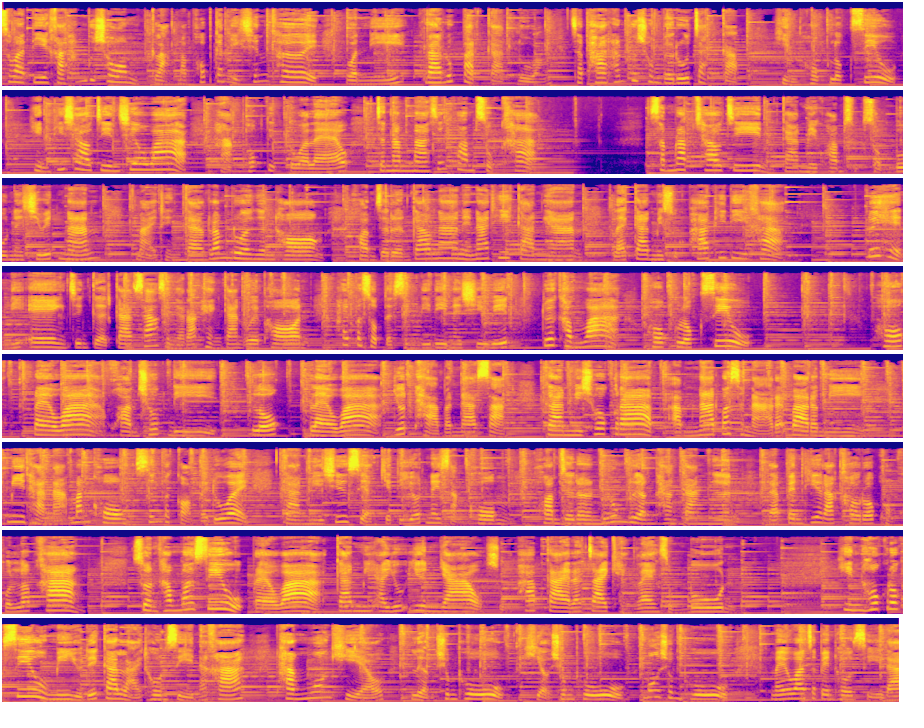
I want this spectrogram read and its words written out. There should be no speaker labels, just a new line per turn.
สวัสดีค่ะท่านผู้ชมกลับมาพบกันอีกเช่นเคย วันนี้ร้านลูกปัดกาดหลวง จะพาท่านผู้ชมไปรู้จักกับหินฮกลกซิ่วหินที่ชาวจีนเชื่อว่า หากพกติดตัวแล้ว จะนำมาซึ่งความสุขค่ะสำหรับชาวจีนการมีความสุขสมบูรณ์ในชีวิตนั้น หมายถึงการร่ำรวยเงินทอง ความเจริญก้าวหน้าในหน้าที่การงาน และการมีสุขภาพที่ดีค่ะ ด้วยเหตุนี้เองจึงเกิดการสร้างสัญลักษณ์แห่งการอวยพร ให้ประสบแต่สิ่งดีๆ ในชีวิต ด้วยคำว่าฮกลกซิ่วฮกแปลว่า ความโชคดี ลก แปลว่ายศถาบรรดาศักดิ์การมีโชคราบอำนาจวาสนาและบารมี มีฐานะมั่นคง ซึ่งประกอบไปด้วย การมีชื่อเสียงเกียรติยศในสังคม ความเจริญรุ่งเรืองทางการเงิน และเป็นที่รักเคารพของคนรอบข้าง ส่วนคำว่าซิ่วแปลว่า การมีอายุยืนยาว สุขภาพกายและใจแข็งแรงสมบูรณ์ หินฮกรกซิ่วมีอยู่ด้วยกันหลายโทนสีนะคะ ทั้งม่วงเขียว เหลืองชมพู เขียวชมพู ม่วงชมพู ไม่ว่าจะเป็นโทนสีใด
